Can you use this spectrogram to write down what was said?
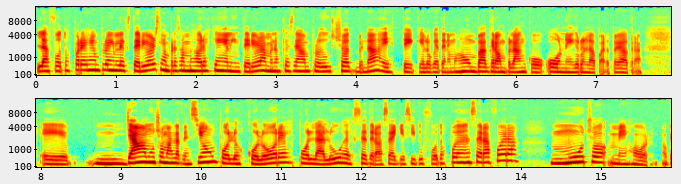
Las fotos, por ejemplo, en el exterior siempre son mejores que en el interior, a menos que sean product shot, ¿verdad? Este, que lo que tenemos es un background blanco o negro en la parte de atrás. Eh, mm, llama mucho más la atención por los colores, por la luz, etcétera. O sea que si tus fotos pueden ser afuera, mucho mejor, ¿ok?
